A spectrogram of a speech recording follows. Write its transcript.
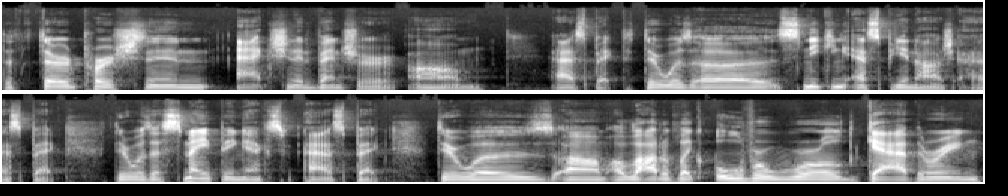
the third person action adventure um, aspect. There was a sneaking espionage aspect. There was a sniping ex- aspect. There was um, a lot of like overworld gathering,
